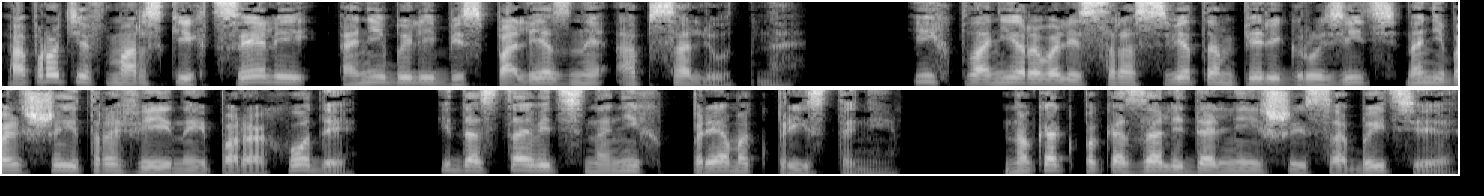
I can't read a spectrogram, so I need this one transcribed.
А против морских целей они были бесполезны абсолютно. Их планировали с рассветом перегрузить на небольшие трофейные пароходы и доставить на них прямо к пристани. Но, как показали дальнейшие события,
